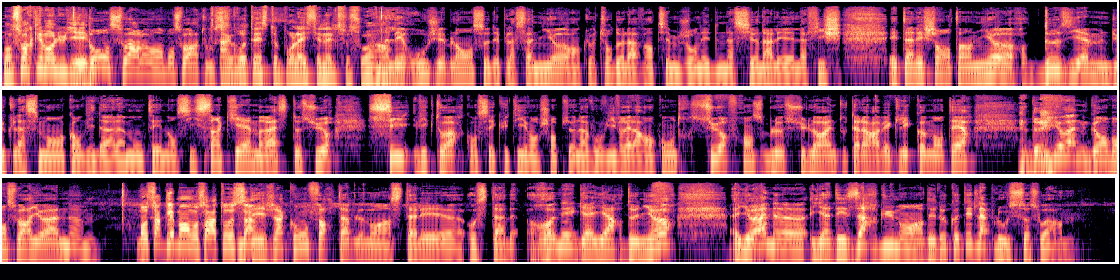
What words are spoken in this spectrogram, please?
Bonsoir Clément Lullier. Bonsoir Laurent, bonsoir à tous. Un gros test pour la SNL ce soir. Les Rouges et Blancs se déplacent à Niort en clôture de la 20e journée nationale et l'affiche est alléchante. Hein. Niort, deuxième du classement, candidat à la montée. Nancy, cinquième, reste sur six victoires consécutives en championnat. Vous vivrez la rencontre sur France Bleu Sud-Lorraine tout à l'heure avec les commentaires de Johan Gant. Bonsoir Johan. Bonsoir Clément, bonsoir à tous. Déjà confortablement installé euh, au stade René Gaillard de Niort. Euh, Johan, euh, il y a des arguments hein, des deux côtés de la pelouse ce soir.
